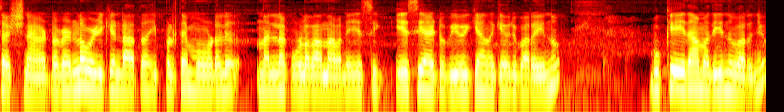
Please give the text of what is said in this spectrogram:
സെക്ഷനാണ് കേട്ടോ. വെള്ളം ഒഴിക്കേണ്ടാത്ത ഇപ്പോഴത്തെ മോഡൽ നല്ല കൂളറാണെന്നാണ് പറഞ്ഞത് എ സി എ സി ആയിട്ട് ഉപയോഗിക്കാമെന്നൊക്കെ അവർ പറയുന്നു. ബുക്ക് ചെയ്താൽ മതി എന്ന് പറഞ്ഞു.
